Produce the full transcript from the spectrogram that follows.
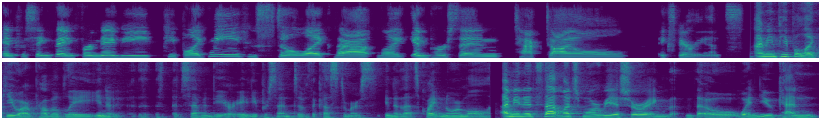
interesting thing for maybe people like me who still like that like in person tactile experience. I mean, people like you are probably, you know, uh, 70 or 80% of the customers. You know, that's quite normal. I mean, it's that much more reassuring, though, when you can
